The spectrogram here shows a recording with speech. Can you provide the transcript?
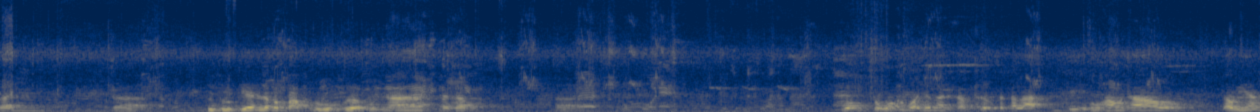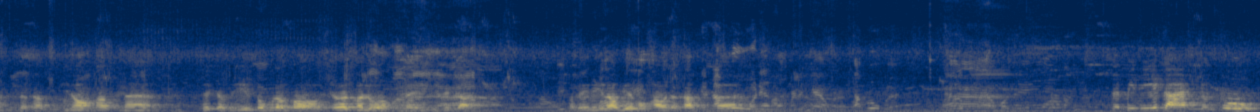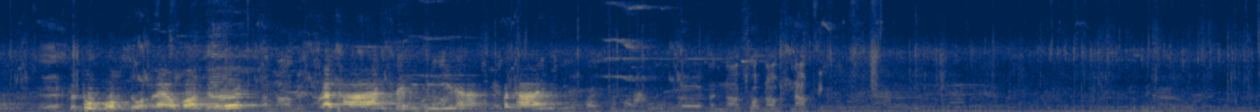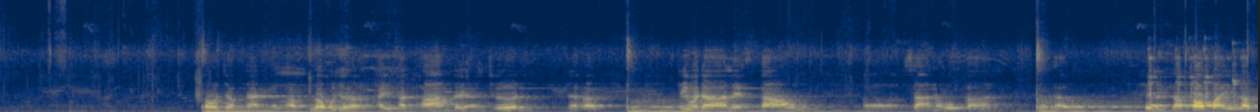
กาจุดทูปเทียนแล้วก็ปักรูปเพื่อบูชานะครับวงสวงว่าอย่างนั้นครับเครื่องสักการะที่ภูเฮาเท้าเราเวียงนะครับพี่น้องครับนะเด็กจากนี้สงเราต่อเชิญมารวมในกิจกรรมประเพณีเราเวียงของเขานะครับอ่าเสร็จพิธีการจุดธูปจุดธูปบวงสรวงแล้วก็เชิญประธานในพิธี ท่านน้ำชอบน้ำน้ำสิต่อจากนั้นนะครับ เราก็จะให้ท่านพามได้อัญเชิญนะครับเทวดาและก้าวสารองค์การนะครับเป็นลำดับต่อไปครับ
